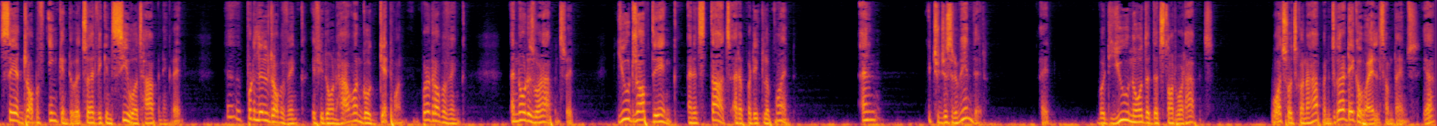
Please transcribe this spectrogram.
say a drop of ink into it so that we can see what's happening, right? Put a little drop of ink. If you don't have one, go get one. Put a drop of ink and notice what happens, right? You drop the ink and it starts at a particular point and it should just remain there, right? But you know that that's not what happens. Watch what's going to happen. It's going to take a while sometimes, yeah?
